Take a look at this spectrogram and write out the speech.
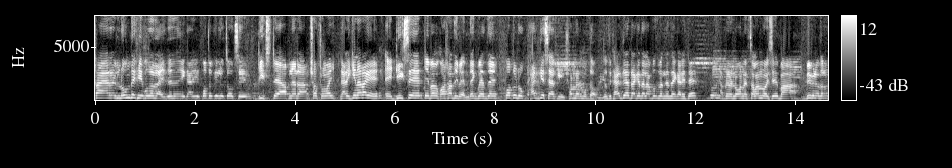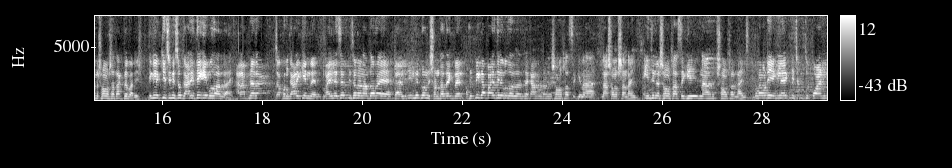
টায়ারের লোম দেখে বোঝা যায় যে এই গাড়ি কত কিলো চলছে। ডিস্কটা আপনারা সবসময় গাড়ি কেনার আগে এই ডিস্কের এইভাবে ঘষা দিবেন, দেখবেন যে কতটুকু খাদ গেছে আর কি, স্বর্ণের মতো। যদি খাদ দিয়ে থাকে তাহলে বুঝবেন যে গাড়িতে আপনার হলো অনেক চালানো হয়েছে বা বিভিন্ন ধরনের সমস্যা থাকতে পারে। এগুলো কিছু কিছু গাড়ি থেকেই বোঝা যায়। আর আপনারা যখন গাড়ি কিনবেন মাইলেজের পিছনে না ধরে ইঞ্জিন কন্ডিশনটা দেখবেন। আপনি পিক আপ দিলে বোঝা যায় যে কার্বোটারের সমস্যা আছে কিনা, না সমস্যা নাই। ইঞ্জিনের সমস্যা আছে কি, না সমস্যা নাই। মোটামুটি এগুলো কিছু কিছু পয়েন্ট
